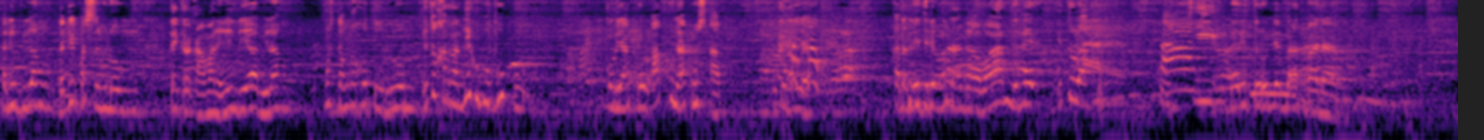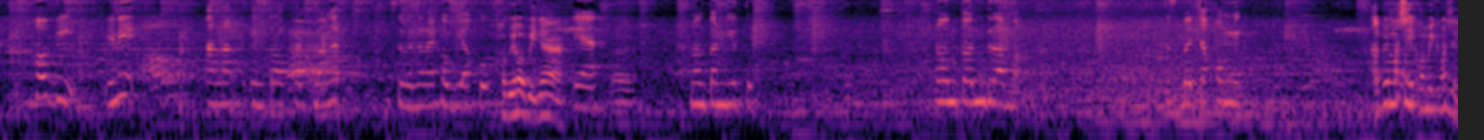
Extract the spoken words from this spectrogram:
tadi bilang tadi pas sebelum take rekaman ini dia bilang, "Mas, dong aku turun." Itu karena dia kupu-kupu. Kuliah pull up, kuliah push up. Itu dia. karena dia jadi olahragawan, jadi itulah kunci dari turunnya berat badan. hobi ini anak introvert banget sebenarnya hobi aku Hobi-hobinya. ya Eh, nonton YouTube nonton drama terus baca komik Tapi masih komik masih.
